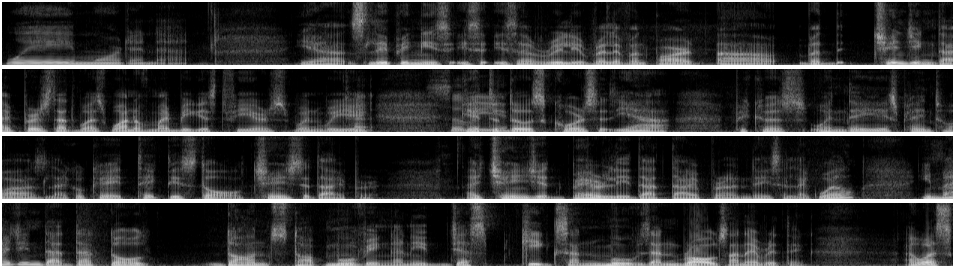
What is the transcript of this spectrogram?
way more than that. Yeah, sleeping is, is is a really relevant part. Uh, but changing diapers that was one of my biggest fears when we So get to those courses. Yeah, because when they explain to us, like, okay, take this doll, change the diaper. I change it barely that diaper, and they said like, well, imagine that that doll don't stop moving and it just kicks and moves and rolls and everything. I was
